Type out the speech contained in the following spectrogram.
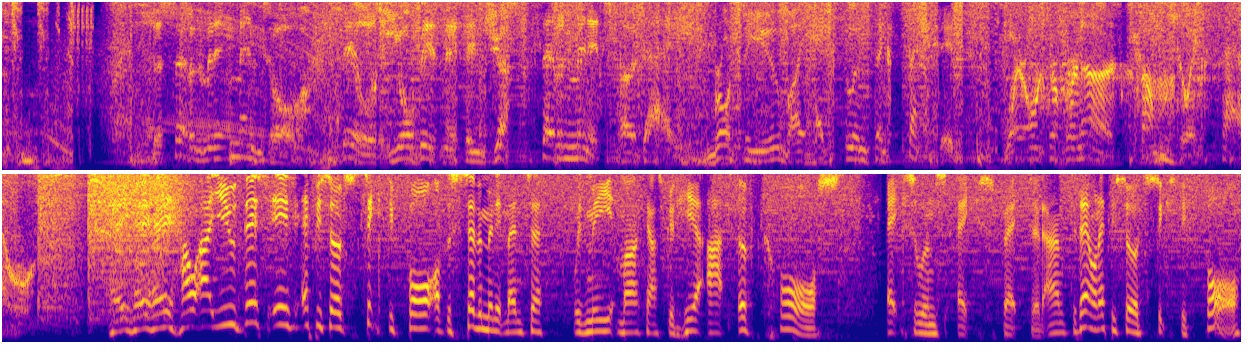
The 7 Minute Mentor. Build your business in just 7 minutes per day. Brought to you by Excellence Expected, where entrepreneurs come to excel. Hey, hey, hey, how are you? This is episode 64 of the 7 Minute Mentor with me, Mark Asquith, here at, of course, Excellence Expected. And today on episode 64,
